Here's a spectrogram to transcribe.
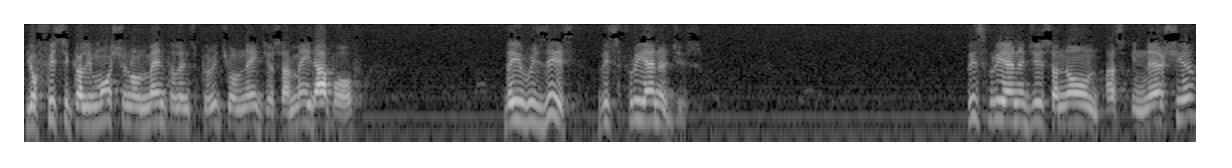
your physical, emotional, mental, and spiritual natures are made up of, they resist these three energies. These three energies are known as inertia,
